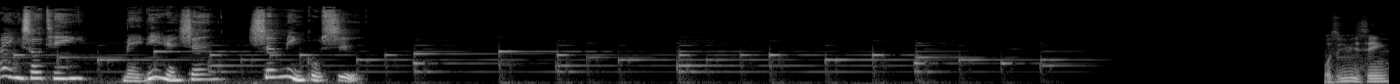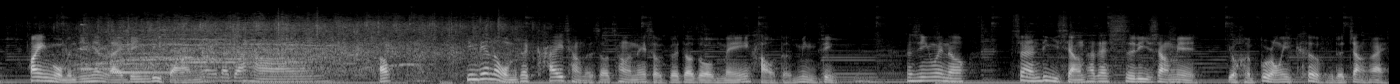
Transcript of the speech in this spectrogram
欢迎收听《美丽人生》生命故事。我是玉兴，欢迎我们今天的来宾丽翔。嗨，大家好。好，今天呢，我们在开场的时候唱的那首歌叫做《美好的命定》，那是因为呢，虽然丽翔他在视力上面有很不容易克服的障碍，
